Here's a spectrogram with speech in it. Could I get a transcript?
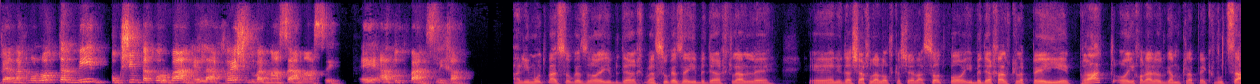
ואנחנו לא תמיד פוגשים את הקורבן, אלא אחרי שכבר נעשה המעשה. אה, התוקפן, סליחה. אלימות מהסוג, הזו היא בדרך, מהסוג הזה היא בדרך כלל, אה, אה, אני יודע שהכללות קשה לעשות פה, היא בדרך כלל כלפי פרט, או יכולה להיות גם כלפי קבוצה?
